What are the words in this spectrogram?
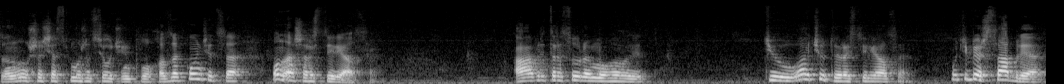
ну что сейчас может все очень плохо закончиться, Он аж растерялся. А Вритрасура ему говорит, тю, а что ты растерялся? У тебя же сабля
